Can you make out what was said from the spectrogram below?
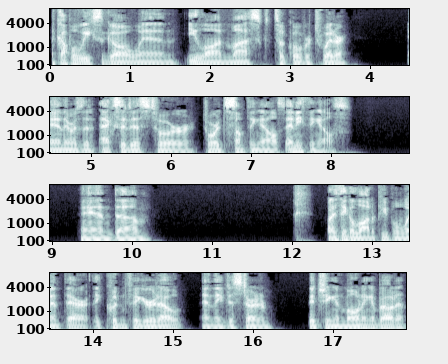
A couple weeks ago, when Elon Musk took over Twitter, and there was an exodus toward towards something else, anything else, and um, but I think a lot of people went there. They couldn't figure it out, and they just started bitching and moaning about it.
